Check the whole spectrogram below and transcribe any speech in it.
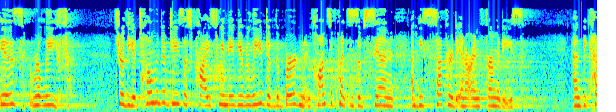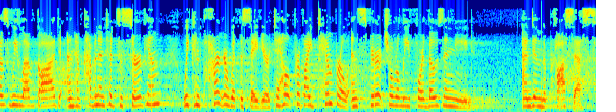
is relief. Through the atonement of Jesus Christ, we may be relieved of the burden and consequences of sin and be succored in our infirmities. And because we love God and have covenanted to serve Him, we can partner with the Savior to help provide temporal and spiritual relief for those in need, and in the process,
